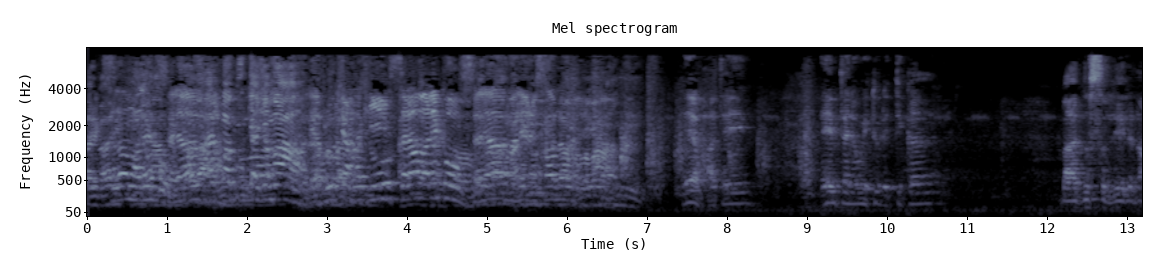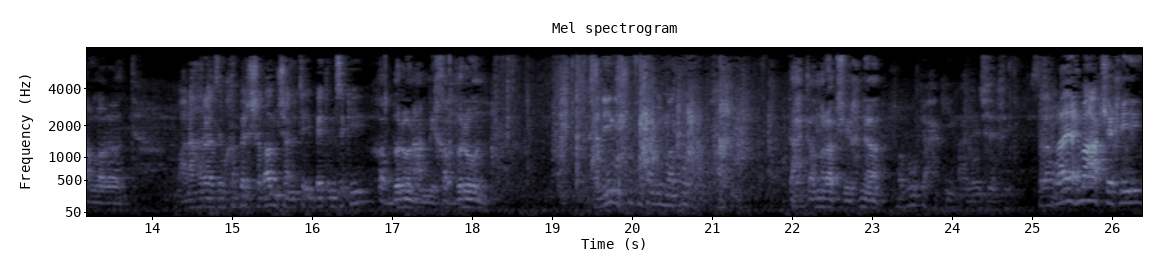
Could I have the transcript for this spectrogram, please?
السلام عليكم. السلام مبروك يا جماعة. مبروك يا حكيم. السلام عليكم. السلام عليكم. إيه يا حاتم؟ إمتى نويتوا الاتكال؟ بعد نص الليل إن الله راد. معناها لازم اخبر الشباب مشان نلتقي ببيت ام زكي خبرون عمي خبرون. خليني اشوفك قبل ما تروح حاتم. تحت أمرك شيخنا. مبروك يا حكيم. أهلا شيخي. السلام. رايح معك شيخي.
